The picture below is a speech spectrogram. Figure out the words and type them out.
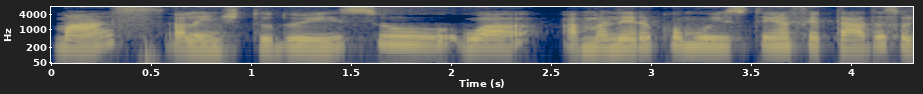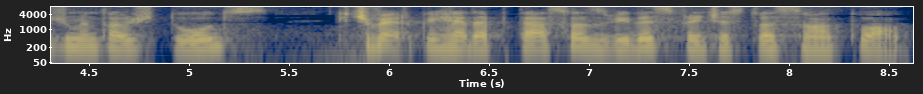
Mas, além de tudo isso, a maneira como isso tem afetado a saúde mental de todos que tiveram que readaptar suas vidas frente à situação atual.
